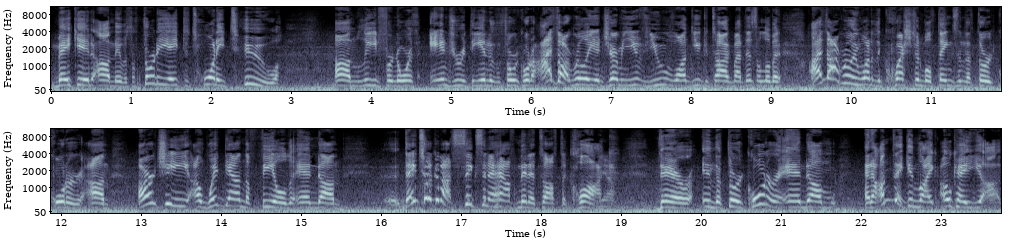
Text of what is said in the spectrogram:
make it. Um, it was a 38 to 22 um, lead for North Andrew at the end of the third quarter. I thought really, and Jeremy, you you want you can talk about this a little bit. I thought really one of the questionable things in the third quarter. Um, Archie uh, went down the field and um, they took about six and a half minutes off the clock yeah. there in the third quarter, and um, And I'm thinking like, okay, you, uh,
